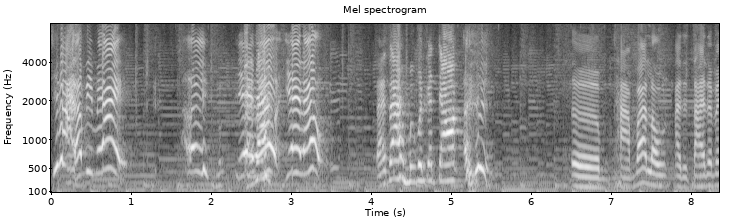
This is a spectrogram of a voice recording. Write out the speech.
ชิบหายแล้วพี่ไม่ได้เอ้ยแย่แล้วแย่แล้ว แต่จ้ามึงเป็นกระจอก เอ่อถามว่าเราอาจจะตายได้ไหม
